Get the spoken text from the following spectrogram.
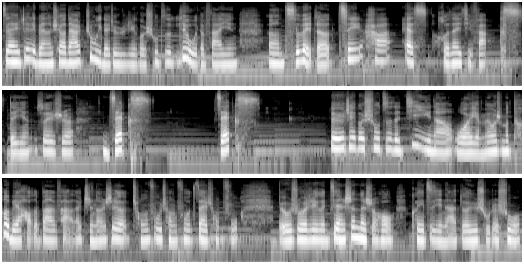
在这里边呢，需要大家注意的就是这个数字六的发音，嗯，词尾的 c、哈、s 合在一起发 x 的音，所以是 z x z x。对于这个数字的记忆呢，我也没有什么特别好的办法了，只能是重复、重复再重复。比如说，这个健身的时候可以自己拿德语数着数，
